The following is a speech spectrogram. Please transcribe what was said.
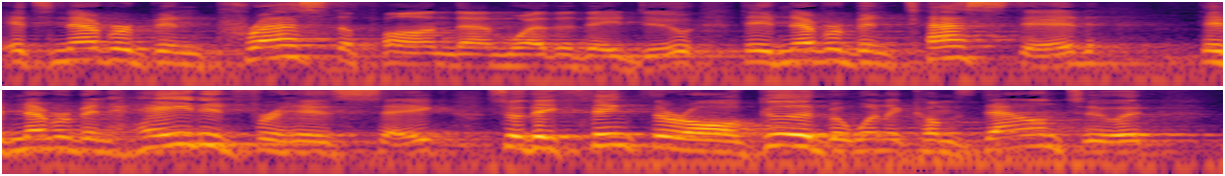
It's never been pressed upon them whether they do, they've never been tested. They've never been hated for his sake, so they think they're all good, but when it comes down to it,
